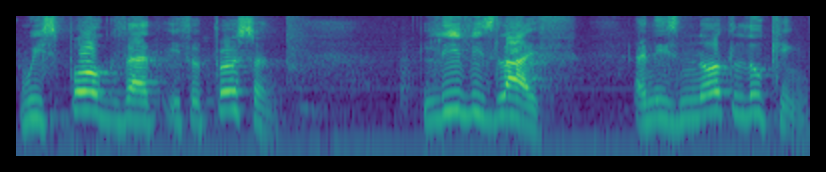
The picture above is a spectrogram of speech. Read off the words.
We spoke that if a person live his life and is not looking,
